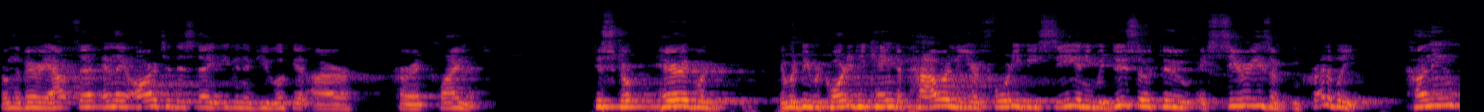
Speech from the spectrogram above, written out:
from the very outset, and they are to this day, even if you look at our current climate. Herod would, it would be recorded, he came to power in the year 40 BC, and he would do so through a series of incredibly cunning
